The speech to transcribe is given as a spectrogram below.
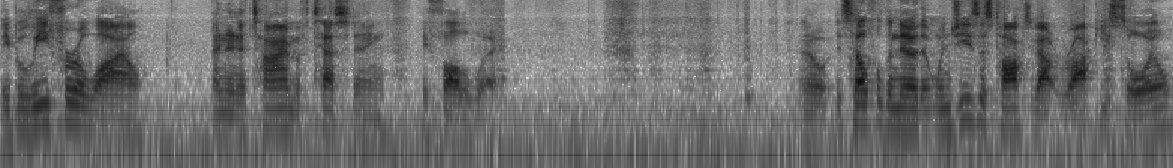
They believe for a while, and in a time of testing, they fall away. Now, it's helpful to know that when Jesus talks about rocky soil,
